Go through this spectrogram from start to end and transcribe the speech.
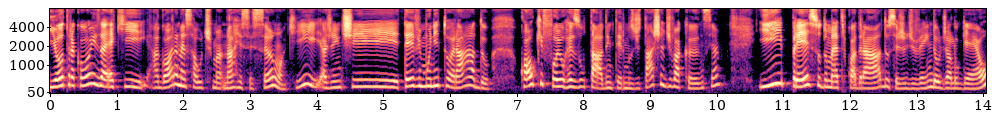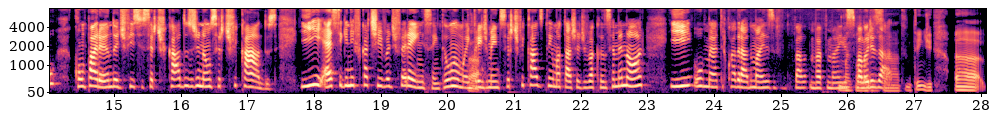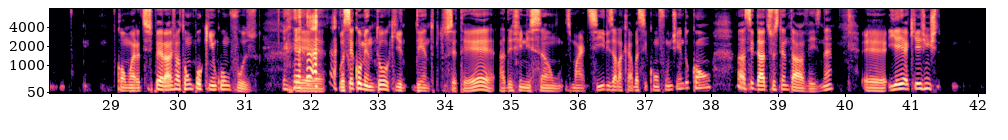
E outra coisa é que agora nessa última, na recessão aqui, a gente teve monitorado qual que foi o resultado em termos de taxa de vacância e preço do metro quadrado, seja de venda ou de aluguel, comparando edifícios certificados de não certificados. E é significativa a diferença. Então, tá. empreendimentos certificados têm uma taxa de vacância menor e o metro quadrado mais, mais, mais valorizado. valorizado. Entendi. Uh, como era de se esperar, já estou um pouquinho confuso. É, você comentou que dentro do CTE a definição Smart Cities ela acaba se confundindo com as cidades sustentáveis, né? É, e aí aqui a gente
